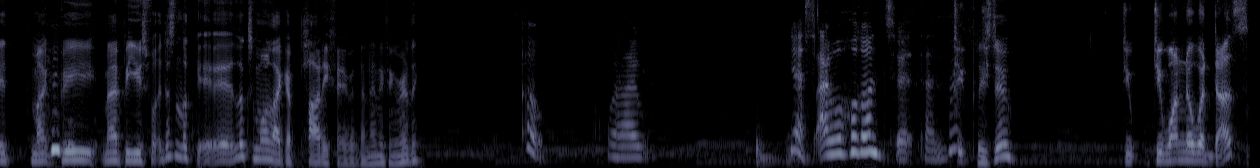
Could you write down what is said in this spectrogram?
It might be might be useful. It doesn't look. It, it looks more like a party favor than anything really. Oh. Well, I. Yes, I will hold on to it then. Please do. Do, do you want to know what it does?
